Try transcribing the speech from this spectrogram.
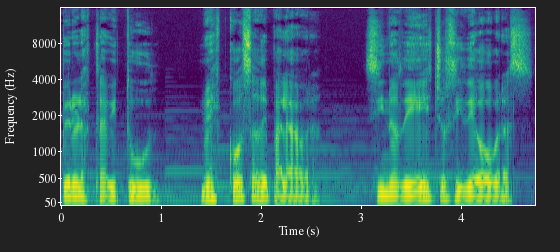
pero la esclavitud no es cosa de palabra, sino de hechos y de obras.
